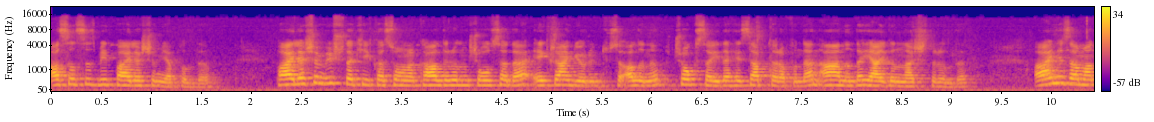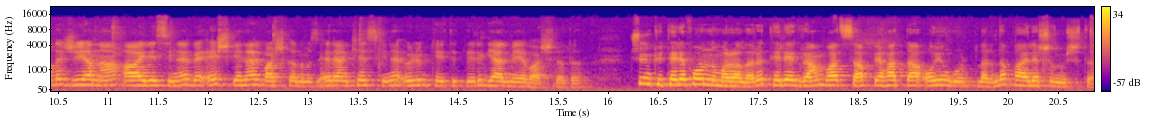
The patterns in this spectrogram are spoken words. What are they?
asılsız bir paylaşım yapıldı. Paylaşım 3 dakika sonra kaldırılmış olsa da ekran görüntüsü alınıp çok sayıda hesap tarafından anında yaygınlaştırıldı. Aynı zamanda Jiyan'a, ailesine ve eş genel başkanımız Eren Keskin'e ölüm tehditleri gelmeye başladı. Çünkü telefon numaraları Telegram, WhatsApp ve hatta oyun gruplarında paylaşılmıştı.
